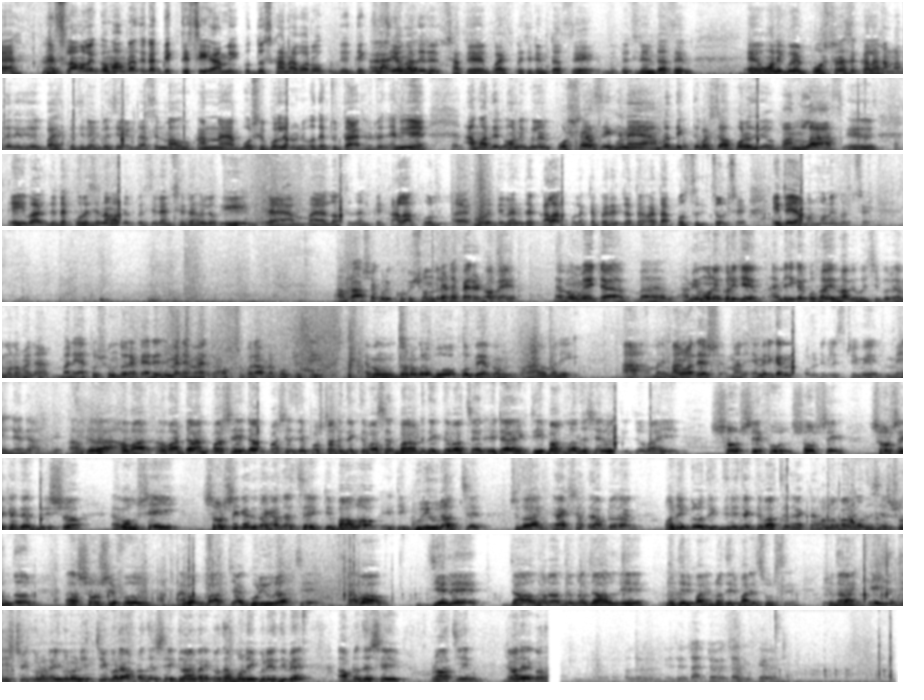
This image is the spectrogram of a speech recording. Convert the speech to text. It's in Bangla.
আসসালামু আলাইকুম। আমরা যেটা দেখতেছি আমি কুদ্দুস খান আবারও দেখতেছি হ্যাঁ, আমাদের সাথে ভাইস প্রেসিডেন্ট আছে প্রেসিডেন্ট আছেন। অনেকগুলো পোস্টার আছে কালার আমাদের যে ভাইস প্রেসিডেন্ট প্রেসিডেন্ট আছেন মাহবুব খান বসে পড়লেন উনি বোধহয় একটু এনিওয়ে আমাদের অনেকগুলো পোস্টার আছে এখানে আমরা দেখতে পাচ্ছি অপরাজীয় বাংলা। এইবার যেটা করেছেন আমাদের প্রেসিডেন্ট সেটা হলো কি লস এঞ্জেলসকে কালারফুল করে দেবেন যে কালারফুল একটা প্যারেড যাতে হয় তার প্রস্তুতি চলছে। এটাই আমার মনে হচ্ছে। আমরা আশা করি খুবই সুন্দর একটা প্যারেড হবে এবং এটা আমি মনে করি যে আমেরিকার কোথাও এভাবে হয়েছে বলে মনে হয় না। মানে এত সুন্দর একটা অ্যারেঞ্জমেন্ট এবং এত কষ্ট করে আমরা করতেছি এবং জনগণ উপভোগ করবে এবং মানে মানে বাংলাদেশ মানে আমেরিকান পলিটিক্যাল স্ট্রিমে মেইন লাইনে আসবে। আপনারা আমার আমার ডান পাশে ডান পাশে যে পোস্টারটি দেখতে পাচ্ছেন, বানানটি দেখতে পাচ্ছেন, এটা একটি বাংলাদেশের ঐতিহ্যবাহী সর্ষে ফুল। সর্ষে সর্ষে ক্ষেতের দৃশ্য এবং সেই সর্ষে কাজে দেখা যাচ্ছে একটি বালক এটি ঘুরে উড়াচ্ছে। সুতরাং একসাথে আপনারা অনেকগুলো দিক জিনিস দেখতে পাচ্ছেন। একটা হলো বাংলাদেশের সুন্দর সর্ষে ফুল এবং বাচ্চা ঘুড়ি উড়াচ্ছে এবং জেলে জাল ধরার জন্য জাল নিয়ে নদীর পানি নদীর পানি ছুটছে সুতরাং এই যে দৃষ্টিগুলো এগুলো নিশ্চয়ই করে আপনাদের সেই গ্রামের কথা মনে করিয়ে দিবে। আপনাদের সেই প্রাচীন কালের কথা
